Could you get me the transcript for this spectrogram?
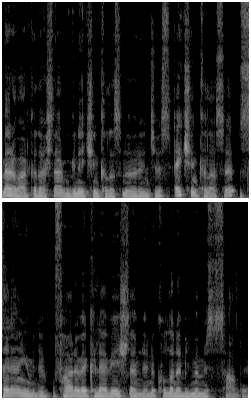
Merhaba arkadaşlar. Bugün Action klasını öğreneceğiz. Action klası Selenium ile fare ve klavye işlemlerini kullanabilmemizi sağlıyor.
